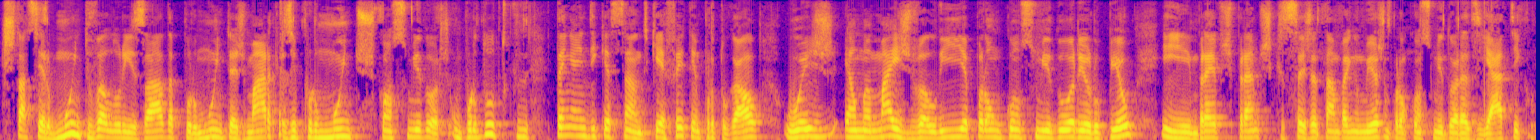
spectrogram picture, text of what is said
que está a ser muito valorizada por muitas marcas e por muitos consumidores. Um produto que tem a indicação de que é feito em Portugal, hoje é uma mais-valia para um consumidor europeu e em breve esperamos que seja também o mesmo para um consumidor asiático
